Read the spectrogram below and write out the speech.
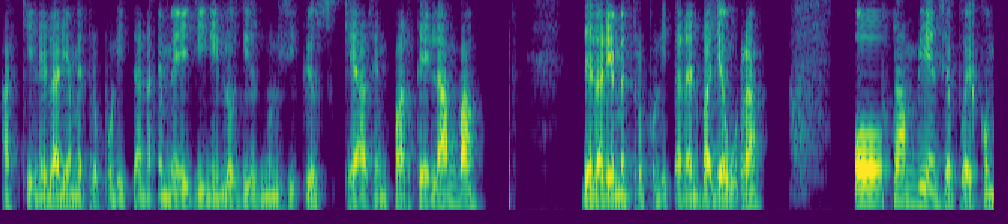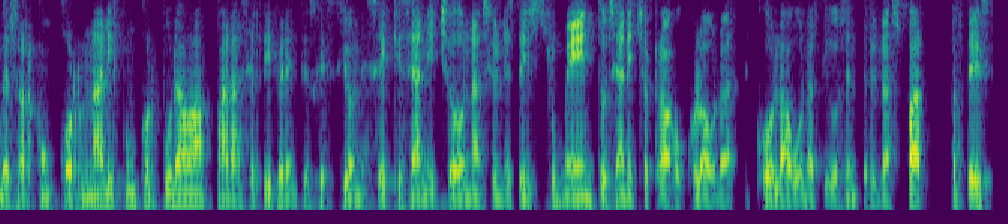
aquí en el área metropolitana de Medellín y los 10 municipios que hacen parte del AMBA, del área metropolitana del Valle Aburrá, o también se puede conversar con Cornar y con Corpuraba para hacer diferentes gestiones. Sé que se han hecho donaciones de instrumentos, se han hecho trabajo colaborativos entre las partes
